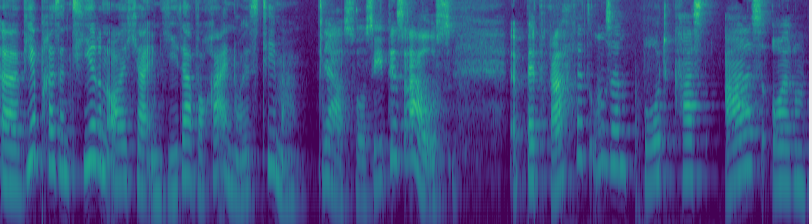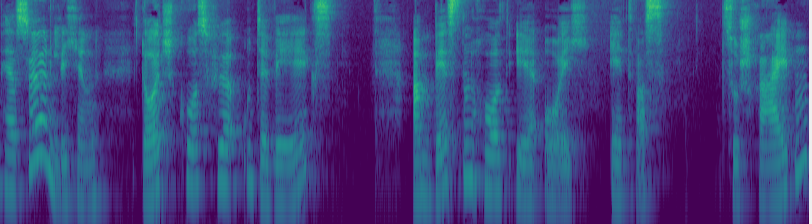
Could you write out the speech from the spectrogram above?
äh, wir präsentieren euch ja in jeder Woche ein neues Thema. Ja, so sieht es aus. Betrachtet unseren Podcast als euren persönlichen Deutschkurs für unterwegs. Am besten holt ihr euch etwas zu schreiben,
